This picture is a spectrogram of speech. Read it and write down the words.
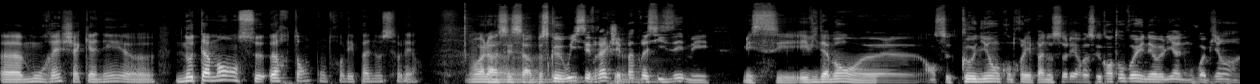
mouraient chaque année, notamment en se heurtant contre les panneaux solaires. Voilà, c'est ça. Parce que oui, c'est vrai que j'ai pas précisé, mais mais c'est évidemment euh, en se cognant contre les panneaux solaires. Parce que quand on voit une éolienne, on voit bien euh,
